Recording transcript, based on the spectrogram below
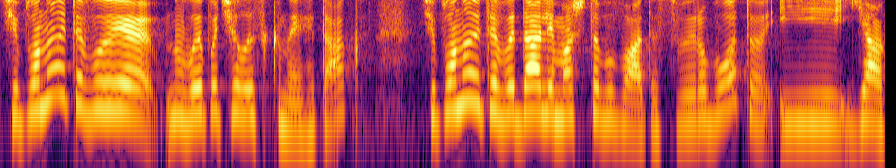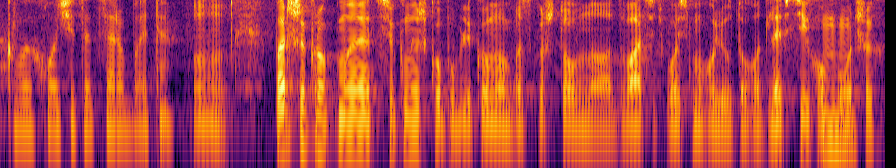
Чи плануєте ви, ну ви почали з книги, так? Чи плануєте ви далі масштабувати свою роботу і як ви хочете це робити? Угу. Перший крок ми цю книжку опублікуємо безкоштовно 28 лютого для всіх охочих,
